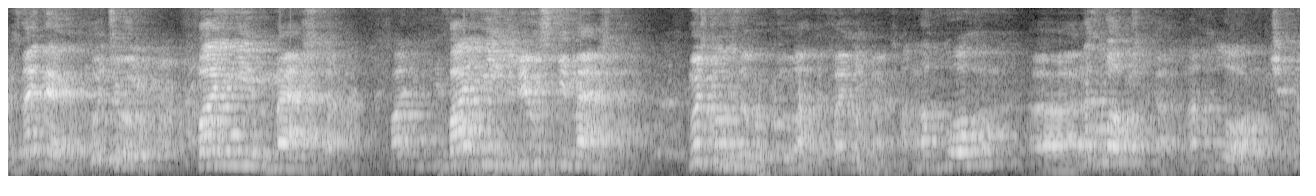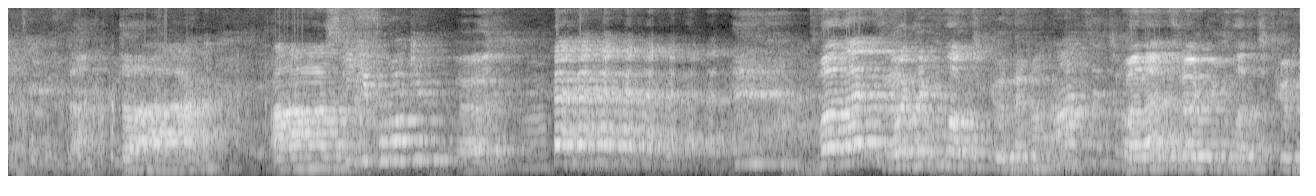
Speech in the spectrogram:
Ви знаєте, хочу файні мешта. Файні львівські мешта. Можете мені запропонувати файні мешта? А на кого? Е, на хлопчика. На хлопчика. Так. Так. А скільки йому років? Е, 12 років хлопчику. 12 років. 12 років хлопчику.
